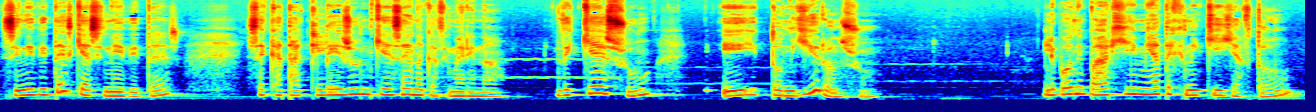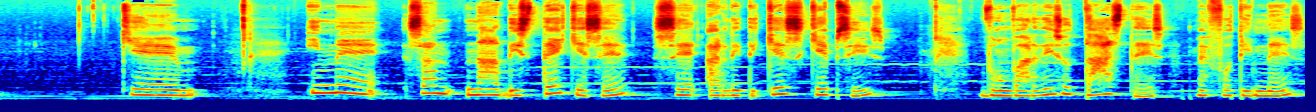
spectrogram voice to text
συνειδητές και ασυνείδητες, σε κατακλείζουν και εσένα καθημερινά. Δικές σου ή των γύρων σου. Λοιπόν υπάρχει μια τεχνική γι' αυτό και είναι σαν να αντιστέκεσαι σε αρνητικές σκέψεις βομβαρδίζοντάς τες με φωτεινές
